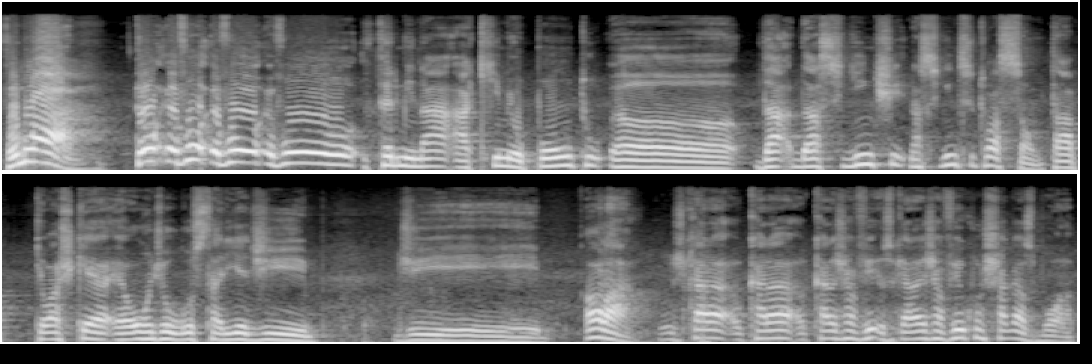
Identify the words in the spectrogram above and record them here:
Vamos lá! Então eu vou, eu vou, eu vou terminar aqui meu ponto uh, da, da seguinte, na seguinte situação, tá? Que eu acho que é, é onde eu gostaria de. de... Olha lá, o cara, o cara, o cara, já, veio, o cara já veio com chagas bola.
